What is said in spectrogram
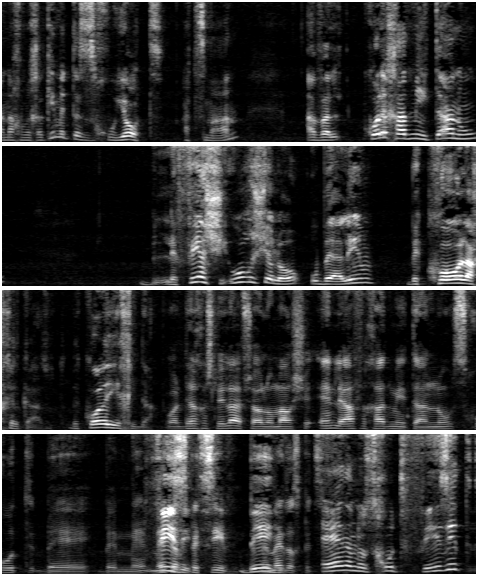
אנחנו מחלקים את הזכויות עצמן, אבל כל אחד מאיתנו, לפי השיעור שלו, הוא בעלים בכל החלקה הזאת, בכל היחידה. או על דרך השלילה אפשר לומר שאין לאף אחד מאיתנו זכות במטר פיזית. במטר ספציבי. אין לנו זכות פיזית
